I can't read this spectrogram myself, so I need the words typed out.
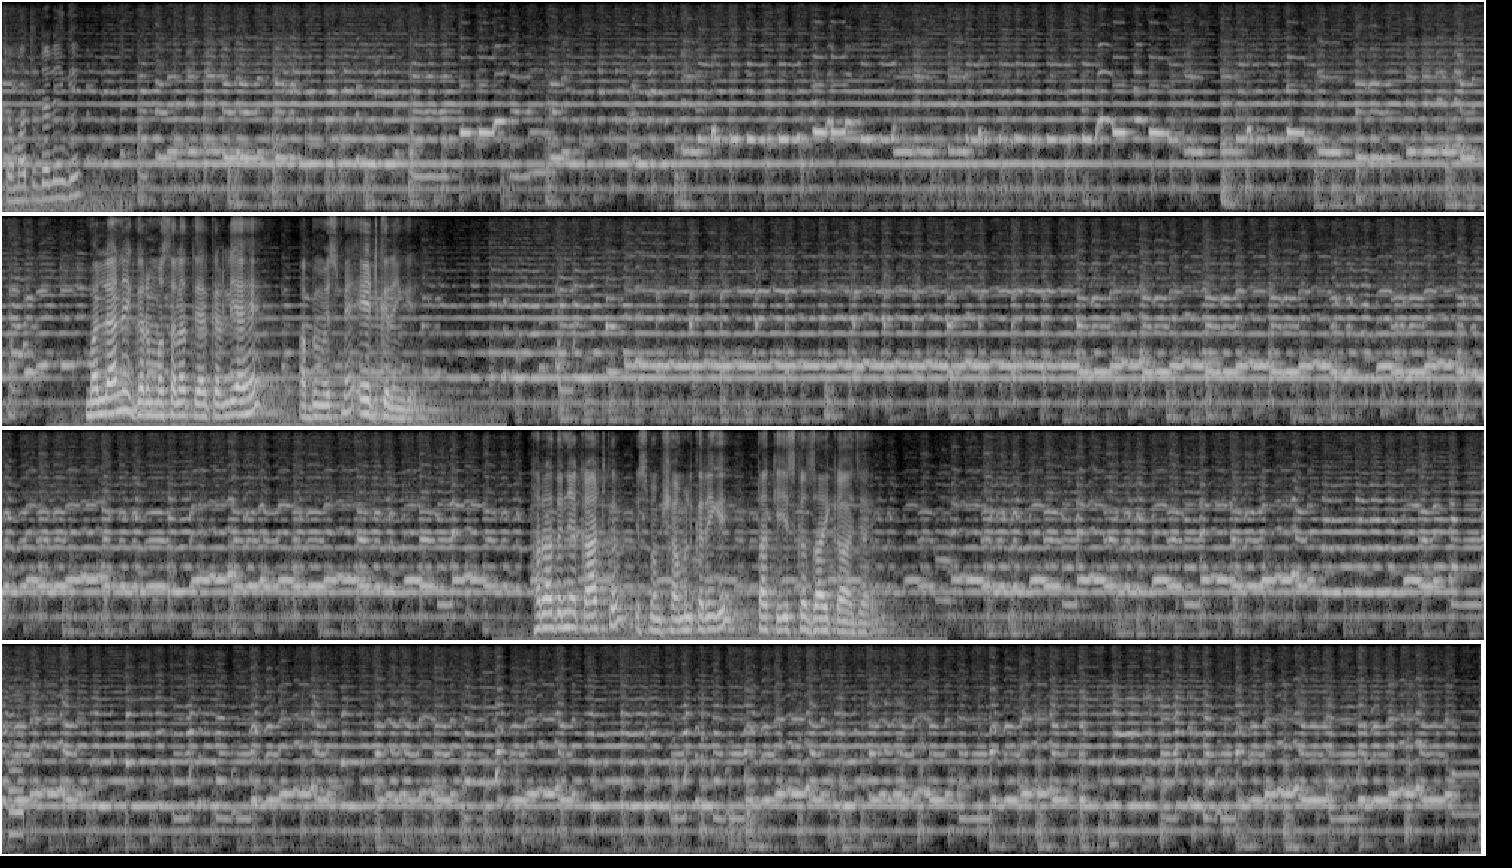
टमाटर डालेंगे। मल्ला ने गरम मसाला तैयार कर लिया है। अब हम इसमें ऐड करेंगे। हरा धनिया काट कर इसमें हम शामिल करेंगे ताकि इसका जायका आ जाए।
